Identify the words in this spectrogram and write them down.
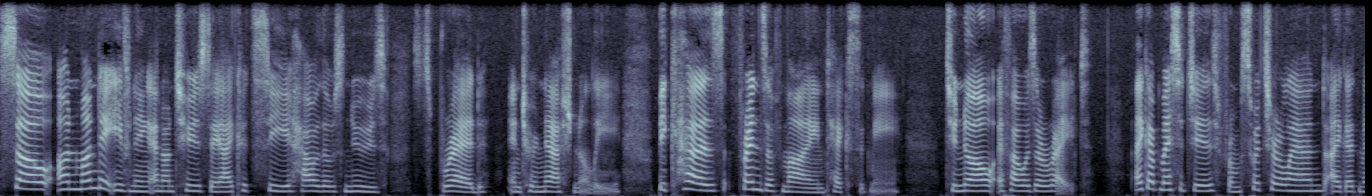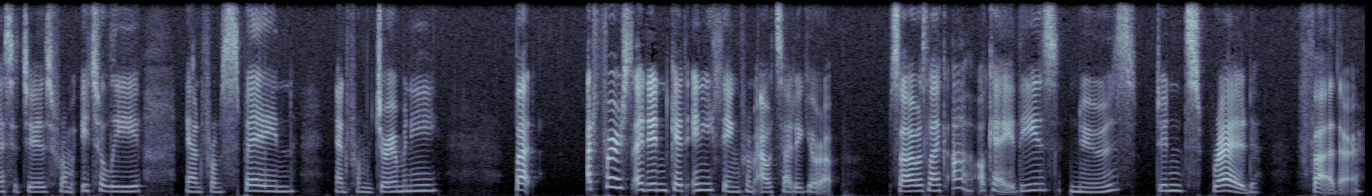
So on Monday evening and on Tuesday, I could see how those news spread internationally because friends of mine texted me to know if I was alright. I got messages from Switzerland, I got messages from Italy and from Spain and from Germany. But at first, I didn't get anything from outside of Europe. So I was like, ah, okay, these news didn't spread further.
